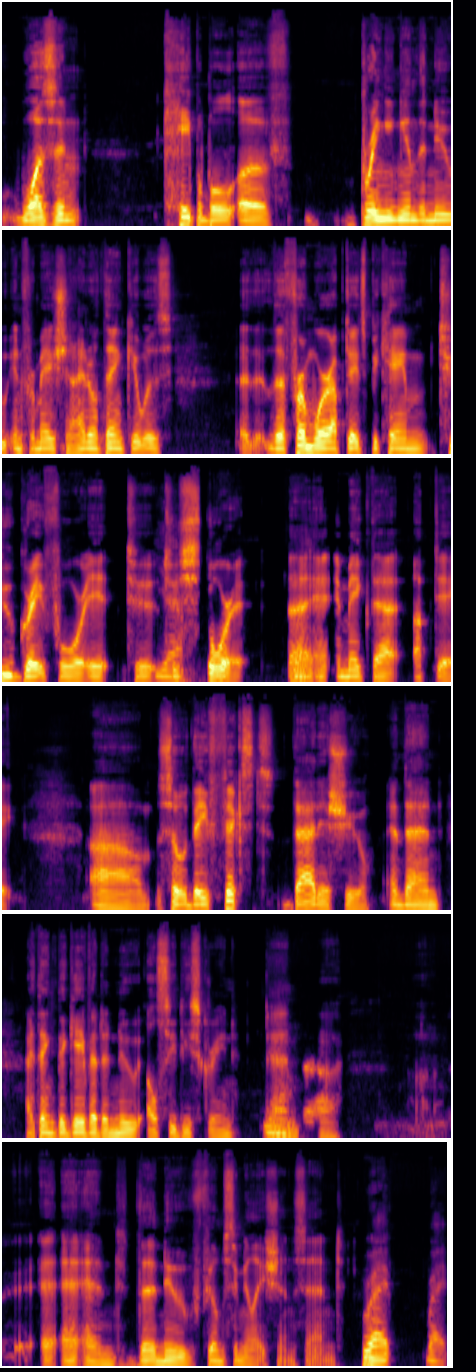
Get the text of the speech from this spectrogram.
wasn't capable of bringing in the new information. I don't think it was the firmware updates became too great for it to Yeah. to store it uh, Right. and, and make that update. Um, so they fixed that issue, and then I think they gave it a new LCD screen yeah, and uh, and the new film simulations and right, right.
